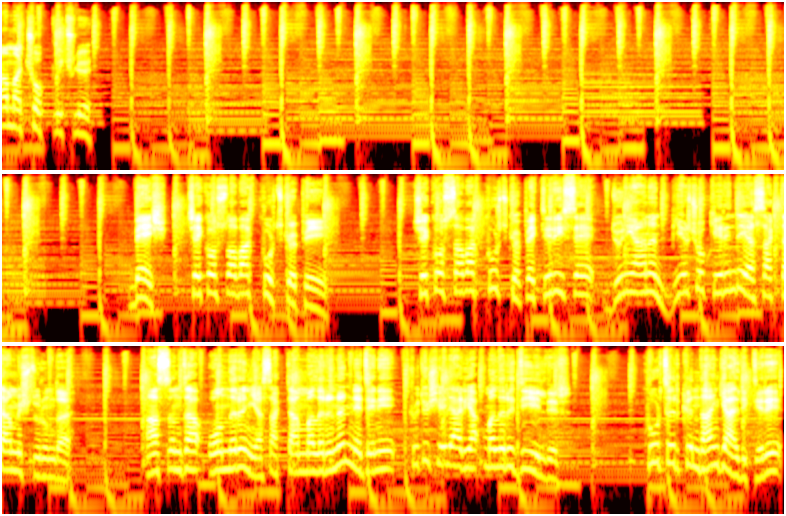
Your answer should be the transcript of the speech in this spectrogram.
ama çok güçlü. Beş, Çekoslovak kurt köpeği Çekoslovak kurt köpekleri ise dünyanın birçok yerinde yasaklanmış durumda. Aslında onların yasaklanmalarının nedeni kötü şeyler yapmaları değildir. Kurt ırkından geldikleri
